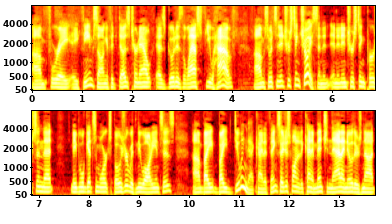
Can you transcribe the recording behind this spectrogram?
um, for a, a theme song if it does turn out as good as the last few have. Um, so it's an interesting choice and an, and an interesting person that maybe will get some more exposure with new audiences uh, by by doing that kind of thing. So I just wanted to kind of mention that. I know there's not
